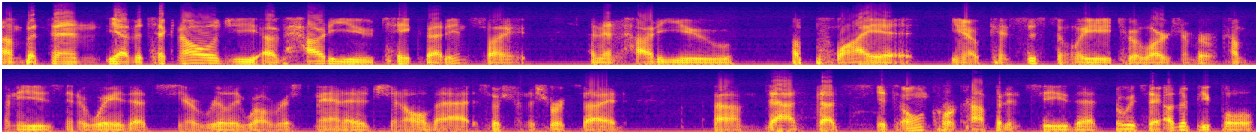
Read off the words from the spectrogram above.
Um, but then, yeah, the technology of how do you take that insight and then how do you apply it, you know, consistently to a large number of companies in a way that's, you know, really well risk managed and all that, especially on the short side. Um, that that's its own core competency that I would say other people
